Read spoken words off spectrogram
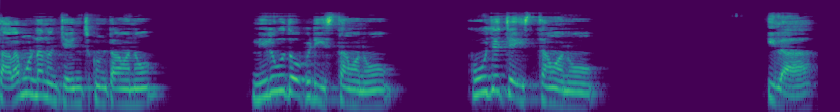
తలముండనం చేయించుకుంటామనో నిలువు దోపిడీ ఇస్తామనో పూజ చేయిస్తామనో. ఇలా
